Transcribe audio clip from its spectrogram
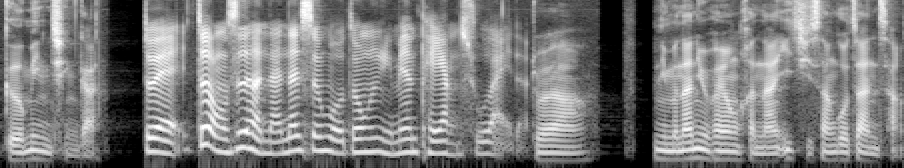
革命情感，对，这种是很难在生活中里面培养出来的。对啊，你们男女朋友很难一起上过战场，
